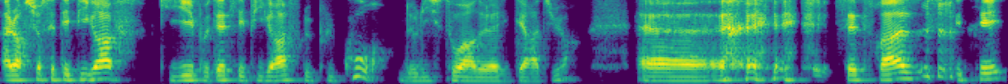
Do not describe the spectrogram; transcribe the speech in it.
alors sur cette épigraphe, qui est peut-être l'épigraphe le plus court de l'histoire de la littérature, euh, cette phrase, c'était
